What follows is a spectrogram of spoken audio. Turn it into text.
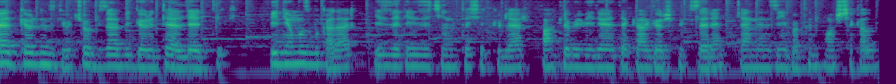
Evet gördüğünüz gibi çok güzel bir görüntü elde ettik. Videomuz bu kadar. İzlediğiniz için teşekkürler. Farklı bir videoya tekrar görüşmek üzere. Kendinize iyi bakın. Hoşçakalın.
